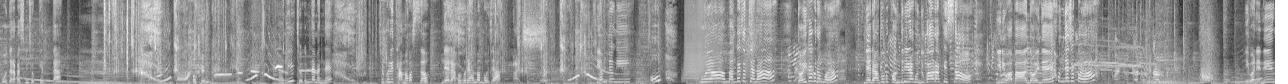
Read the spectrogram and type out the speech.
못 알아봤으면 좋겠다. 음, Okay. 어디? 조금 남았네. 초콜릿 다 먹었어. 내 라부부를 한번 보자. 귀염둥이. 어? 뭐야? 망가졌잖아. 너희가 그런 거야? 내 라부부 건드리라고 누가 허락했어? 이리 와봐. 너희들 혼내줄 거야. 이번에는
